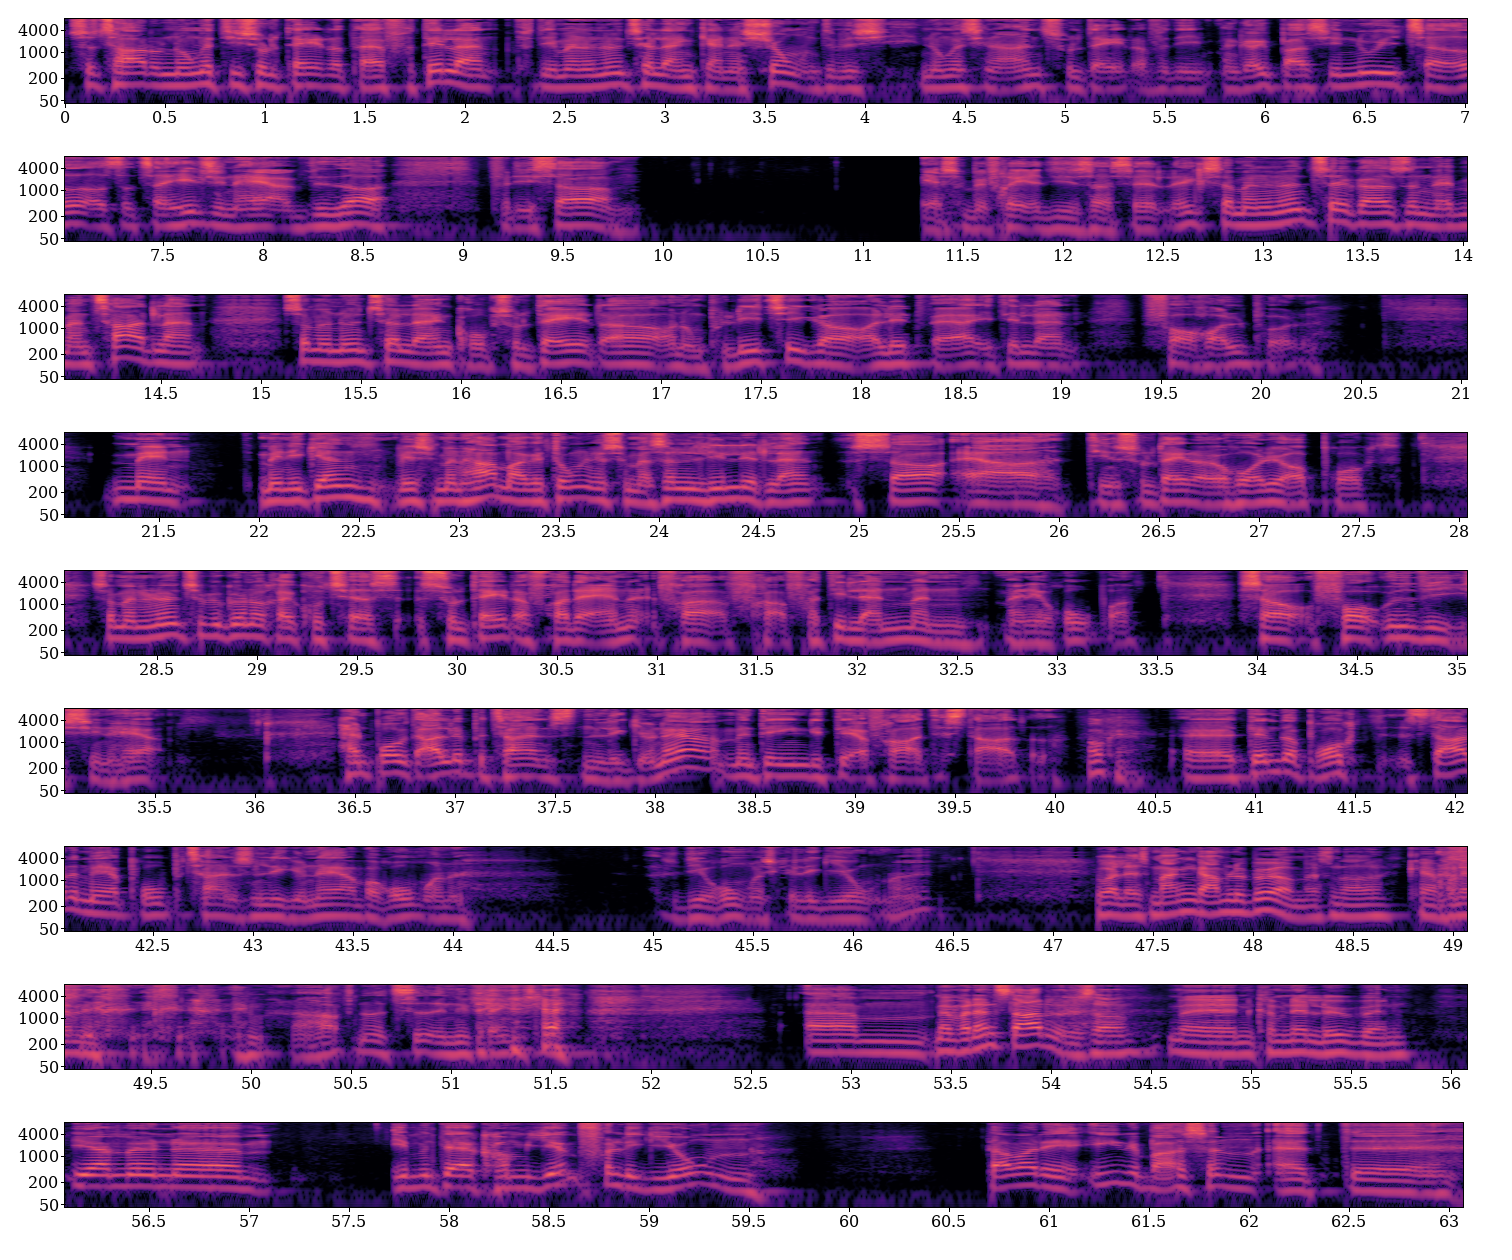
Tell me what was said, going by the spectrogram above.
så tager du nogle af de soldater, der er fra det land, fordi man er nødt til at lade en garnation, det vil sige nogle af sine egne soldater, fordi man kan jo ikke bare sige, nu er I taget, og så tage hele sin her videre, fordi så, ja, så befrier de sig selv. Ikke? Så man er nødt til at gøre sådan, at man tager et land, så er man nødt til at lade en gruppe soldater og nogle politikere og lidt være i det land for at holde på det. Men, men igen, hvis man har Makedonien, som er sådan et lille et land, så er dine soldater jo hurtigt opbrugt. Så man er nødt til at begynde at rekruttere soldater fra, det andet, fra, fra, fra de lande, man, man erobrer. Så for at udvise sin her. Han brugte aldrig betegnelsen legionær, men det er egentlig derfra, det startede. Okay. Øh, dem, der brugte, startede med at bruge betegnelsen legionær, var romerne. Altså de romerske legioner. Ikke? Du har læst mange gamle bøger med sådan noget, kan jeg fornemme. Man har haft noget tid inde i fængslet. um, Men hvordan startede det så med den kriminelle løbebane? jamen, øh, jamen, da jeg kom hjem fra legionen, der var det egentlig bare sådan, at øh,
